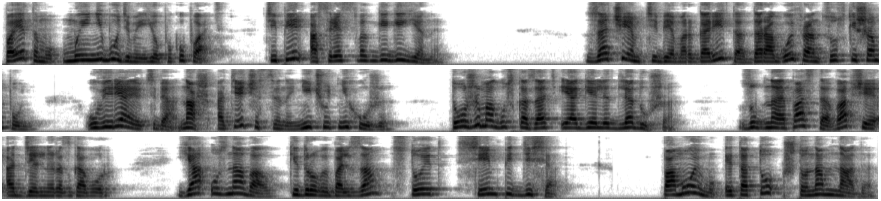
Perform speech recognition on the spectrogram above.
Поэтому мы и не будем ее покупать. Теперь о средствах гигиены. Зачем тебе, Маргарита, дорогой французский шампунь? Уверяю тебя, наш отечественный ничуть не хуже. Тоже могу сказать и о геле для душа. Зубная паста – вообще отдельный разговор. Я узнавал, кедровый бальзам стоит 7,50. По-моему, это то, что нам надо.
